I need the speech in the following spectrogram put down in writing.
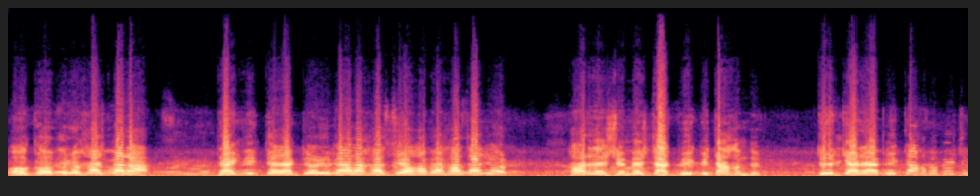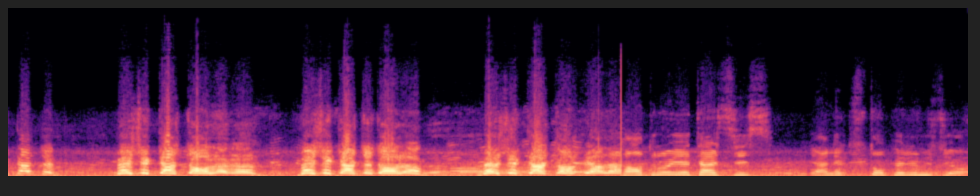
O kamburu kaç para? Teknik direktörlük alakası yok ama kazanıyor. Kardeşim Beşiktaş büyük bir takımdır. Türkiye'nin en büyük takımı Beşiktaş'tır. Beşiktaş'ta oluruz. Beşiktaş'ta da olur. Beşiktaş'ta olmayalım. Kadro yetersiz. Yani stoperimiz yok.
